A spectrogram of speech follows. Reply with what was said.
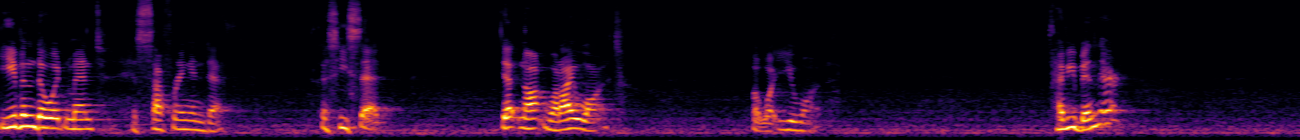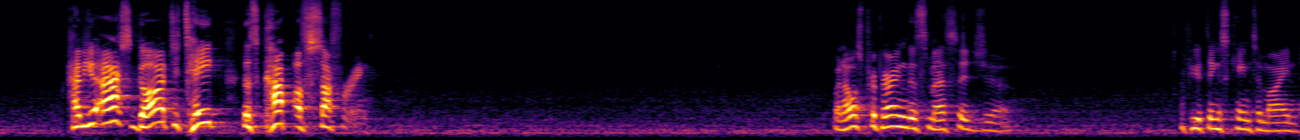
even though it meant his suffering and death. Because he said, Yet not what I want, but what you want. Have you been there? Have you asked God to take this cup of suffering? When I was preparing this message, uh, a few things came to mind.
